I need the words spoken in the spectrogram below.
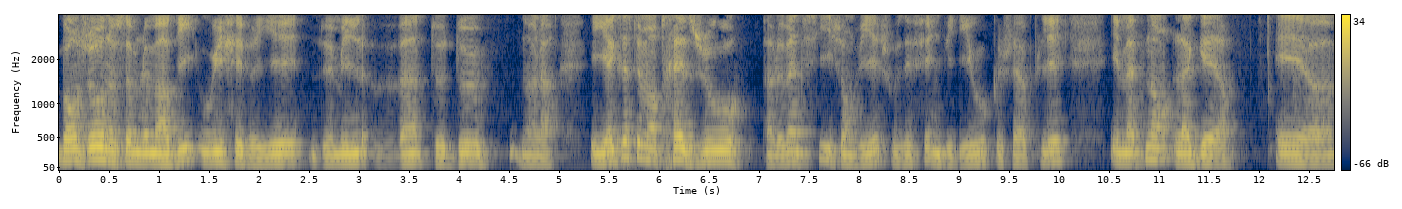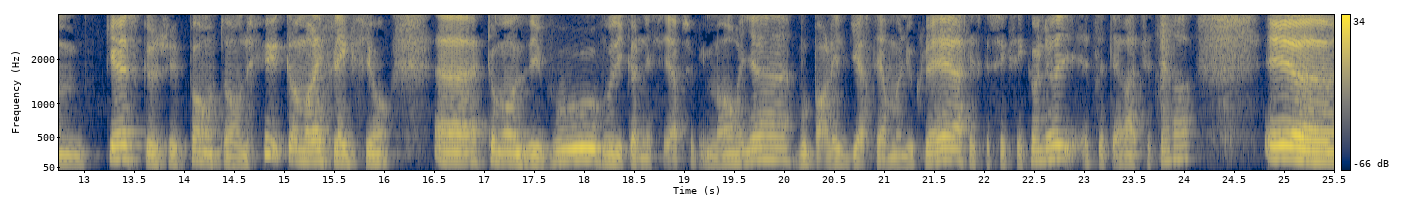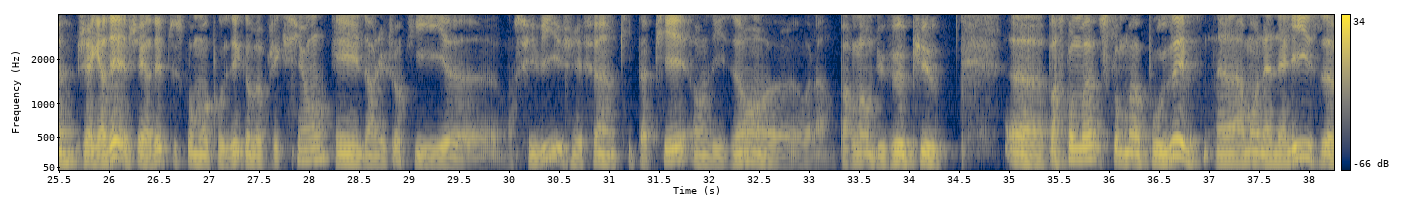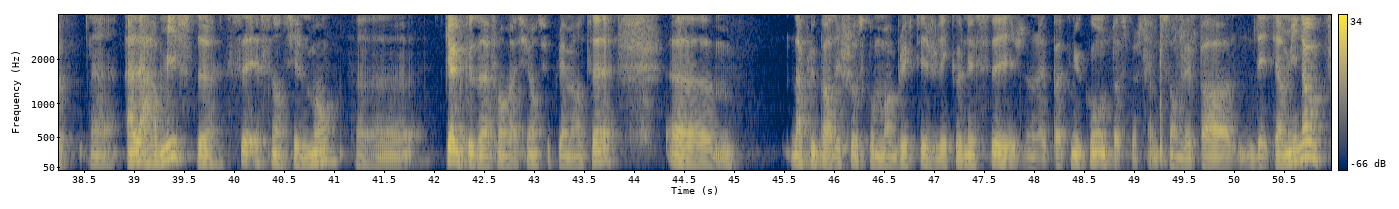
Bonjour, nous sommes le mardi 8 février 2022. Voilà. il y a exactement 13 jours, euh, le 26 janvier, je vous ai fait une vidéo que j'ai appelée Et maintenant la guerre. Et euh, qu'est-ce que j'ai pas entendu comme réflexion? Euh, Comment osez-vous? Vous n'y connaissez absolument rien. Vous parlez de guerre thermonucléaire. Qu'est-ce que c'est que ces conneries, etc., etc. Et euh, j'ai regardé, j'ai regardé tout ce qu'on m'a posé comme objection, et dans les jours qui euh, ont suivi, j'ai fait un petit papier en disant, euh, voilà, en parlant du vœu pieux, parce qu'on m'a, ce qu'on m'a posé, à mon analyse alarmiste, c'est essentiellement quelques informations supplémentaires la plupart des choses qu'on m'a objecté, je les connaissais, je n'en ai pas tenu compte parce que ça ne me semblait pas déterminant.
